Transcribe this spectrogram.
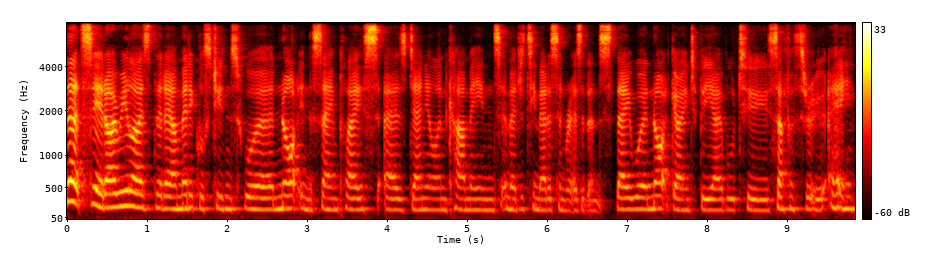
That said, I realised that our medical students were not in the same place as Daniel and Kharmene's emergency medicine residents. They were not going to be able to suffer through a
